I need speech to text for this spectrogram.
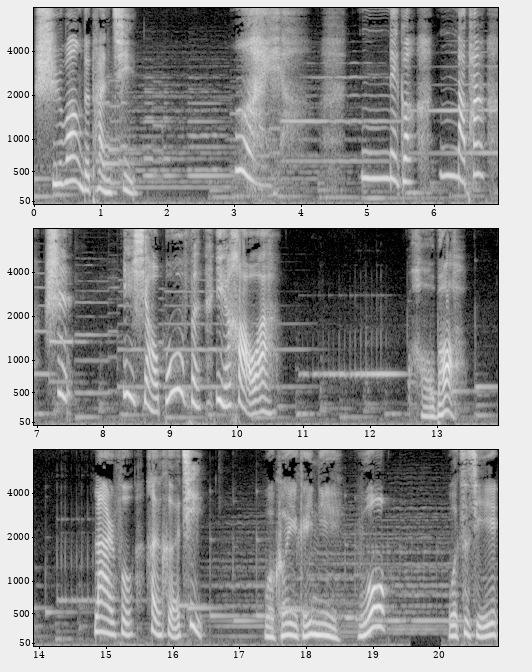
失望的叹气。哎呀，那个，哪怕是一小部分也好啊。好吧，拉尔夫很和气。我可以给你我，我自己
